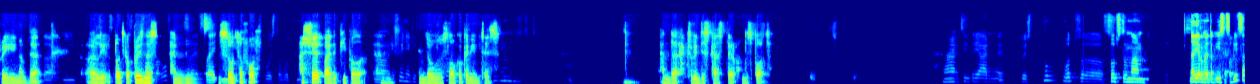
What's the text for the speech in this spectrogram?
freeing of the political prisoners and so on and so forth, are shared by the people um, in those local communities and uh, actually discussed there on the spot. Вот, э, собственно, наверное, это есть таблица.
